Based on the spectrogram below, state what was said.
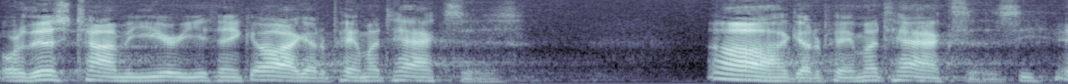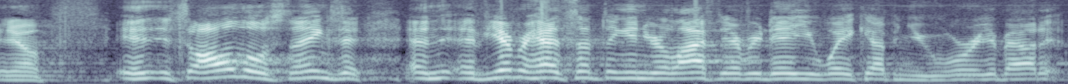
Or this time of year, you think, oh, I got to pay my taxes. Oh, I got to pay my taxes. You know, it's all those things that, and have you ever had something in your life that every day you wake up and you worry about it?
